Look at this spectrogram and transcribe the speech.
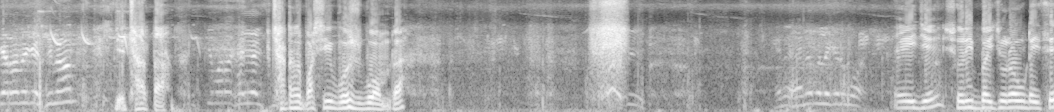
গ্রামে খ্যাত যে ছাটা ছাটার পাশেই বসবো আমরা। এই যে শরীফ ভাই চোরা উঠাইছে।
